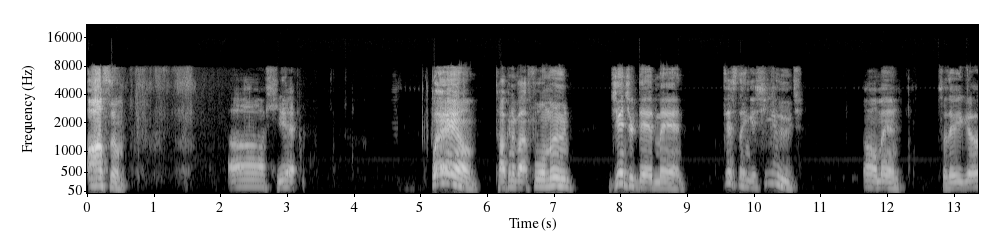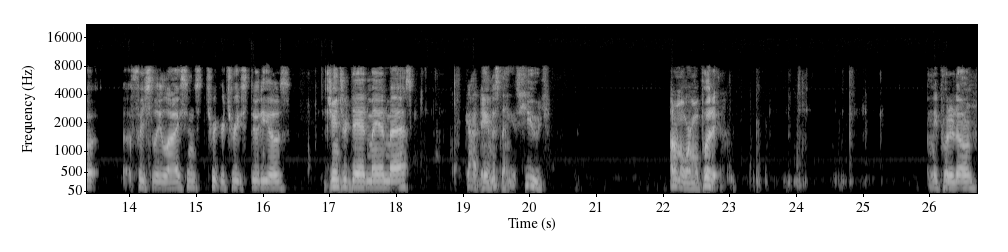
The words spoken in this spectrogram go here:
Awesome. Oh shit. Bam! Talking about full moon. Gingerdead Man. This thing is huge. Oh man. So there you go. Officially licensed Trick or Treat Studios. Gingerdead Man mask. God damn, this thing is huge. I don't know where I'm gonna put it. Let me put it on.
